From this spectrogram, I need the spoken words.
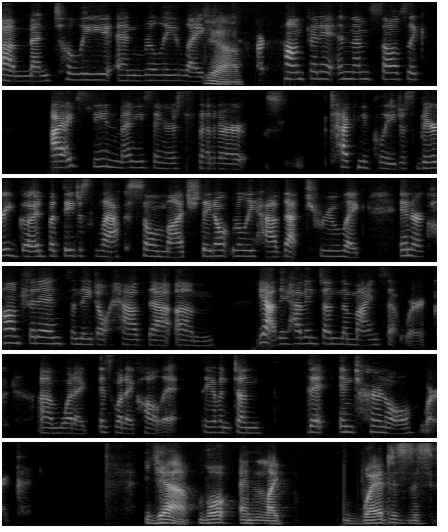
um, mentally and really like yeah. are confident in themselves. Like i've seen many singers that are technically just very good but they just lack so much. They don't really have that true like inner confidence and they don't have that um yeah they haven't done the mindset work um what i is what i call it. They haven't done the internal work yeah well and like where does this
